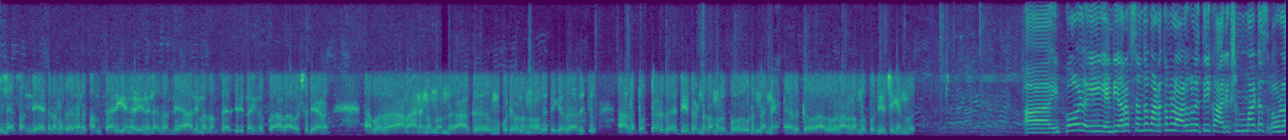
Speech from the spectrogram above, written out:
ഇല്ല സന്ധ്യയായിട്ട് നമുക്ക് അങ്ങനെ സംസാരിക്കാൻ കഴിയുന്നില്ല. സന്ധ്യ ആദ്യമേ സംസാരിച്ചിരുന്നു ഇന്നിപ്പോ ആൾ അവശതയാണ്. അപ്പോൾ ആൾ അനങ്ങുന്നുണ്ട്. ആൾക്ക് കുടിവെള്ളം നമുക്ക് എത്തിക്കാൻ സാധിച്ചു. ആളുടെ തൊട്ടടുത്ത് എത്തിയിട്ടുണ്ട് നമ്മളിപ്പോ. ഉടൻ തന്നെ റിക്കവർ ആകുമെന്നാണ് നമ്മൾ പ്രതീക്ഷിക്കുന്നത്. ഇപ്പോൾ ഈ എൻ ഡി ആർ എഫ് സംഘം അടക്കമുള്ള ആളുകൾ എത്തി കാര്യക്ഷമമായിട്ട് ഉള്ള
